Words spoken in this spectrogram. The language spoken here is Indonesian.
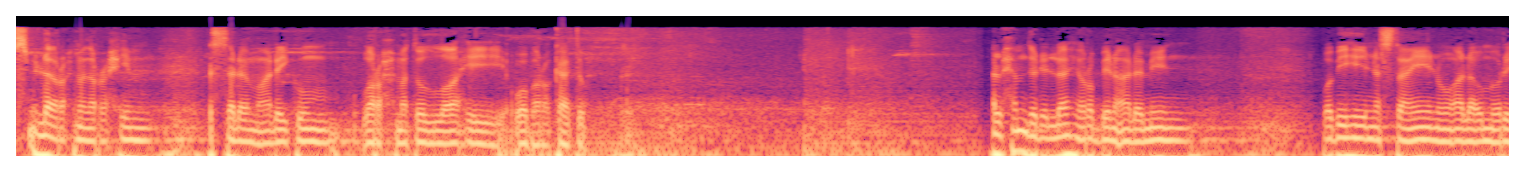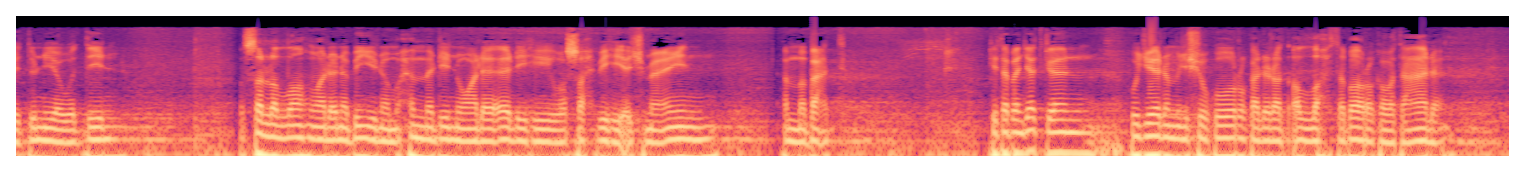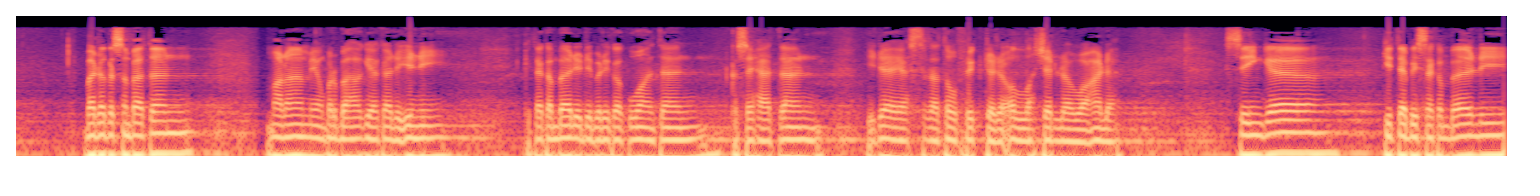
بسم الله الرحمن الرحيم السلام عليكم ورحمة الله وبركاته الحمد لله رب العالمين وبه نستعين على أمور الدنيا والدين وصلى الله على نبينا محمد وعلى آله وصحبه أجمعين أما بعد Kita panjatkan puja dan puji syukur kehadirat Tabaraka wa Ta'ala. Pada kesempatan malam yang berbahagia kali ini Kita kembali diberi kekuatan, kesehatan, hidayah serta taufik dari Allah Jalla wa Ala. Sehingga kita bisa kembali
